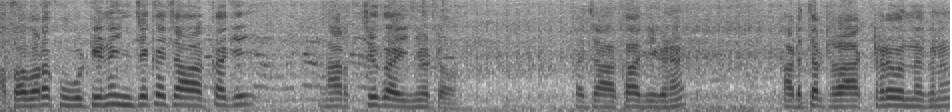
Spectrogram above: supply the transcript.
അപ്പോൾ ഇവിടെ കൂട്ടീനെ ഇഞ്ചൊക്കെ ചാക്കാക്കി നിറച്ചു കഴിഞ്ഞു കേട്ടോ ഇപ്പം ചാക്കാക്കിക്കണേ. അടുത്ത ട്രാക്ടർ വന്നിക്കണ്.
